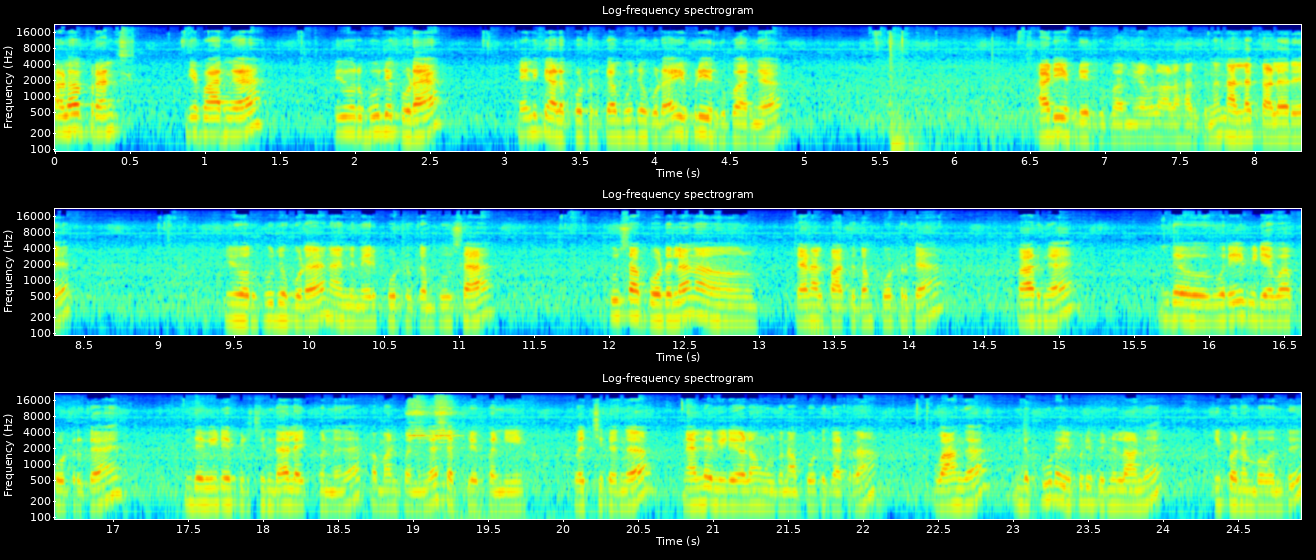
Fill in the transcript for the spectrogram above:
ஹலோ ஃப்ரெண்ட்ஸ் இங்கே பாருங்கள் இது ஒரு பூஜை கூட. நெல்லிக்காயில் போட்டிருக்கேன் பூஜை கூட. எப்படி இருக்குது பாருங்கள் அடி எப்படி இருக்குது பாருங்கள் எவ்வளோ அழகாக இருக்குன்னு. நல்ல கலரு இது ஒரு பூஜை கூட. நான் இந்தமாரி போட்டிருக்கேன் புதுசாக புதுசாக போட்டுலாம் நான் சேனல் பார்த்து தான் போட்டிருக்கேன். பாருங்கள் இந்த ஒரே வீடியோவாக போட்டிருக்கேன். இந்த வீடியோ பிடிச்சிருந்தா லைக் பண்ணுங்கள் கமெண்ட் பண்ணுங்கள் சப்ஸ்கிரைப் பண்ணி வச்சுக்கோங்க. நல்ல வீடியோலாம் உங்களுக்கு நான் போட்டு காட்டுறேன். வாங்க. இந்த கூடை எப்படி பின்னலான்னு இப்போ நம்ம வந்து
